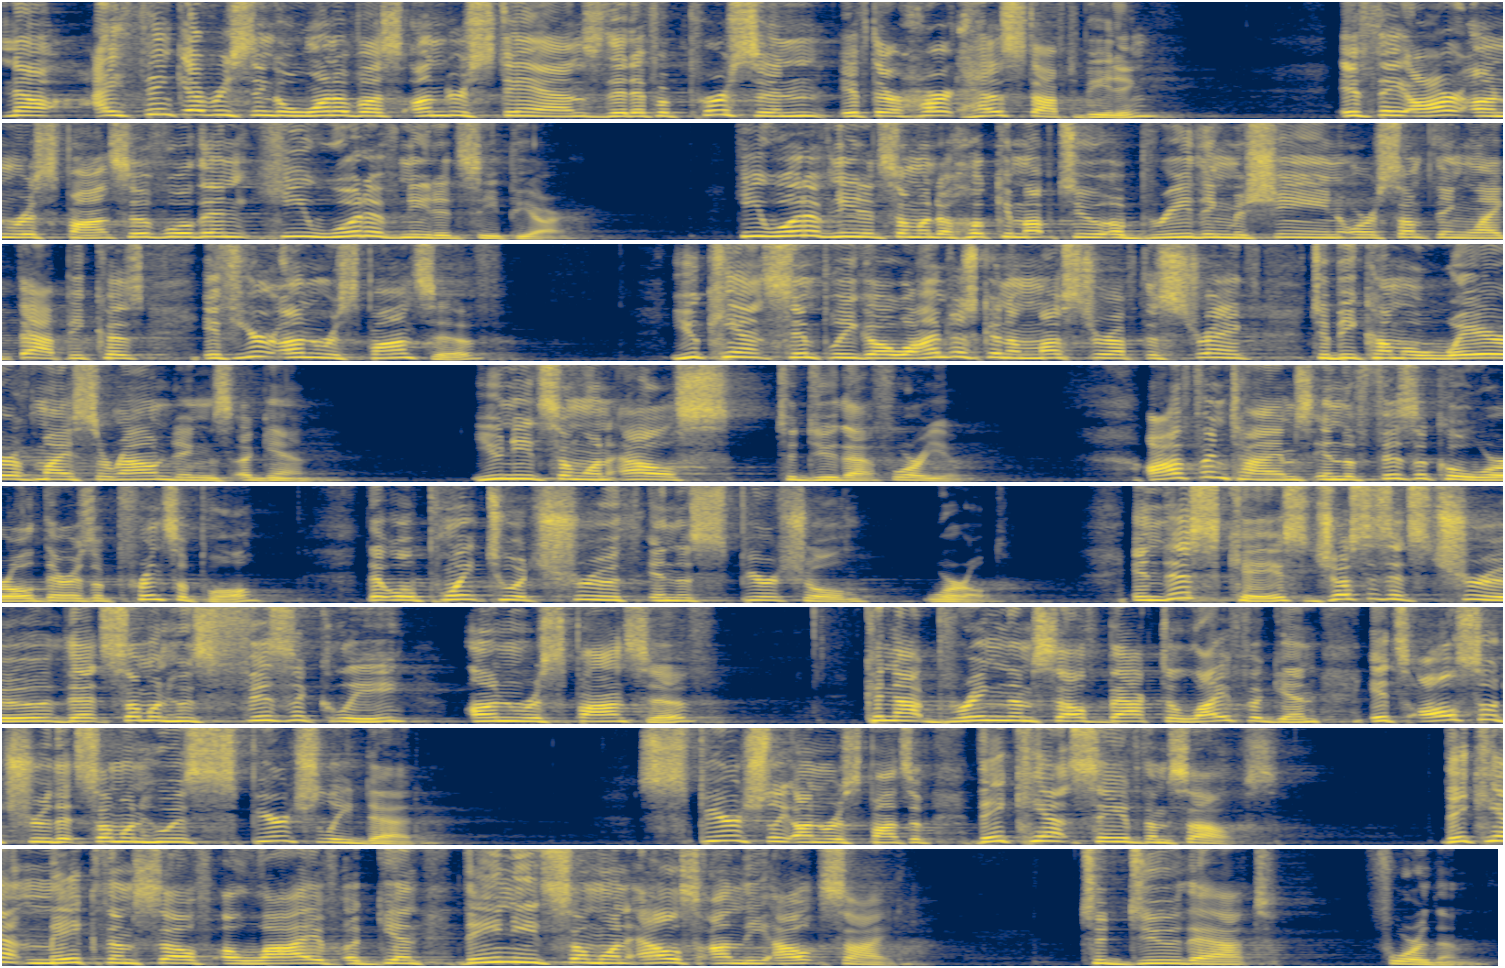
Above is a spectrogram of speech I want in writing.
now, I think every single one of us understands that if a person, if their heart has stopped beating, if they are unresponsive, well, then he would have needed CPR. He would have needed someone to hook him up to a breathing machine or something like that because if you're unresponsive, you can't simply go, Well, I'm just gonna muster up the strength to become aware of my surroundings again. You need someone else to do that for you. Oftentimes in the physical world, there is a principle that will point to a truth in the spiritual world. In this case, just as it's true that someone who's physically unresponsive, cannot bring themselves back to life again, it's also true that someone who is spiritually dead, spiritually unresponsive, they can't save themselves. They can't make themselves alive again. They need someone else on the outside to do that for them.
